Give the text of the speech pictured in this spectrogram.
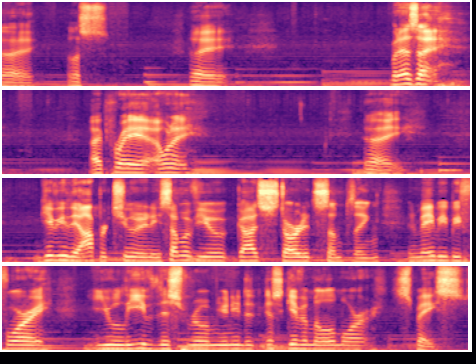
Uh, unless, I, but as I I pray, I want to I give you the opportunity. Some of you, God started something, and maybe before you leave this room, you need to just give Him a little more space.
